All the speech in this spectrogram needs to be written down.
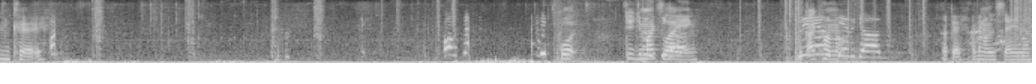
Okay. Oh, What? Dude, your mic's lagging. Like, I can't. Okay, I can understand you now.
